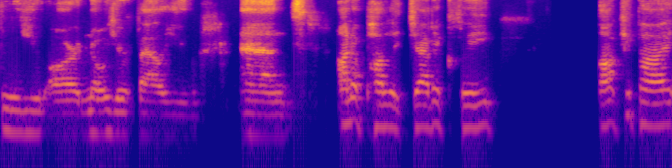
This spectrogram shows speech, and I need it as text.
who you are, know your value, and unapologetically occupy,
